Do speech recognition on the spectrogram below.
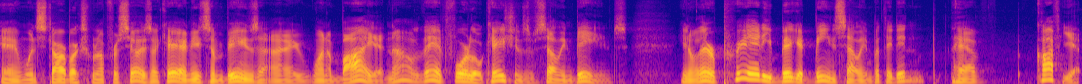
And when Starbucks went up for sale, he's like, hey, I need some beans. I want to buy it. Now, they had four locations of selling beans. You know, they were pretty big at bean selling, but they didn't have coffee yet.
